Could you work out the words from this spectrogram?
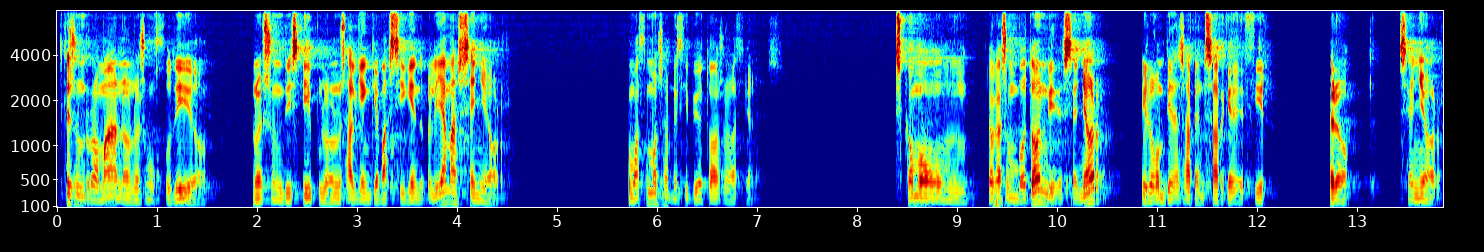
Este es un romano, no es un judío, no es un discípulo, no es alguien que va siguiendo, pero le llama Señor. Como hacemos al principio de todas las oraciones. Es como tocas un botón y dices Señor y luego empiezas a pensar qué decir. Pero, Señor,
